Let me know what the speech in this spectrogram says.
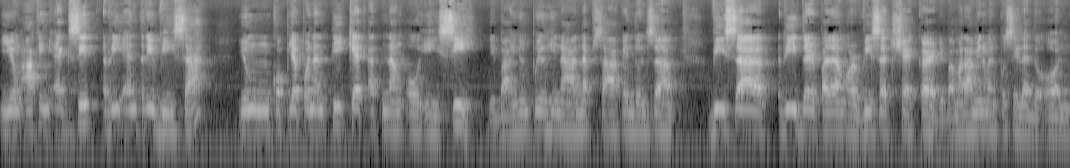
yung aking exit re-entry visa, yung kopya po ng ticket at ng OAC, 'di ba? Yun po yung hinahanap sa akin doon sa visa reader pa lang or visa checker, 'di ba? Marami naman po sila doon.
